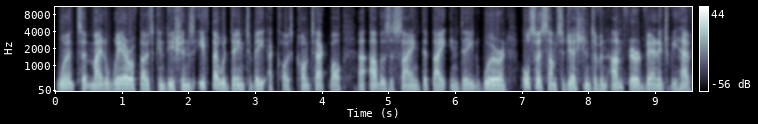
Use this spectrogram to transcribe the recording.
weren't uh, made aware of those conditions if they were deemed to be a close contact, while uh, others are saying that they indeed were. And also some suggestions of an unfair advantage. We have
